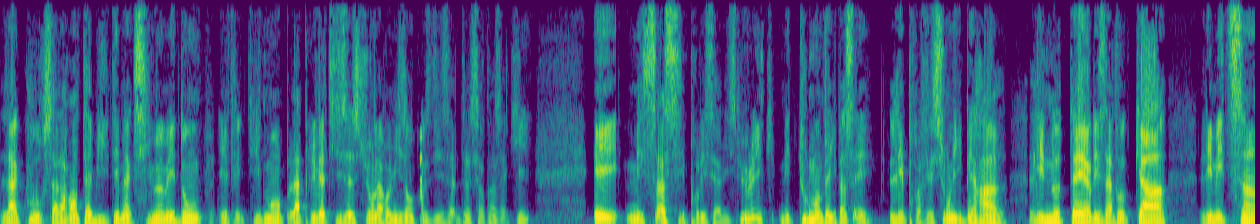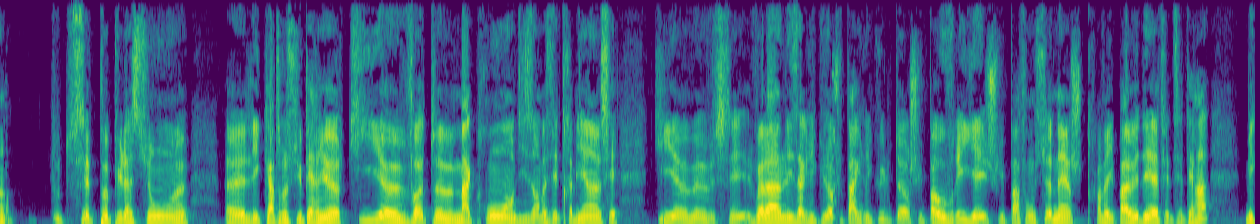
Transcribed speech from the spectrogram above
la course à la rentabilité maximum et donc effectivement la privatisation, la remise en cause de certains acquis. Et, mais ça, c'est pour les services publics. Mais tout le monde va y passer. Les professions libérales, les notaires, les avocats, les médecins, toute cette population euh, les cadres supérieurs qui euh, votent Macron en disant bah, c'est très bien, c'est qui euh, c'est voilà les agriculteurs, je suis pas agriculteur, je suis pas ouvrier, je suis pas fonctionnaire, je travaille pas EDF, etc. Mais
